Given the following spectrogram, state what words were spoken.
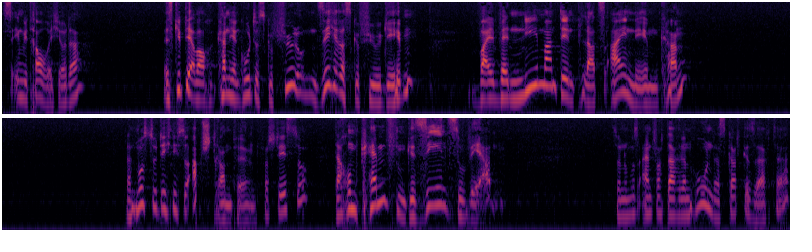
Ist irgendwie traurig, oder? Es gibt dir aber auch, kann dir ein gutes Gefühl und ein sicheres Gefühl geben, weil wenn niemand den Platz einnehmen kann, dann musst du dich nicht so abstrampeln, verstehst du? Darum kämpfen, gesehen zu werden. Sondern du musst einfach darin ruhen, dass Gott gesagt hat,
